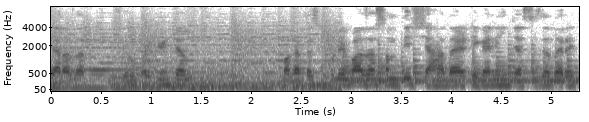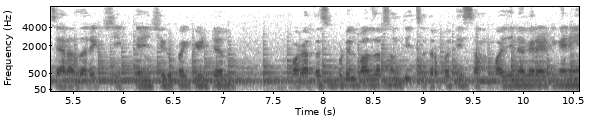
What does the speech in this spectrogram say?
चार हजार तीनशे रुपये क्विंटल. बघा तसं पुढे बाजार समिती शहादा या ठिकाणी जास्तीचा दर आहे चार हजार एकशे एक्क्याऐंशी रुपये क्विंटल. बघा तसं पुढील बाजार समिती छत्रपती संभाजीनगर या ठिकाणी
